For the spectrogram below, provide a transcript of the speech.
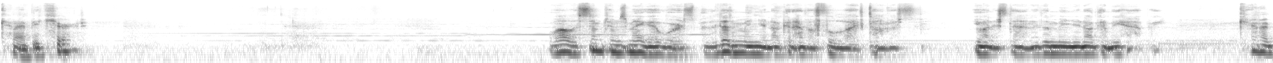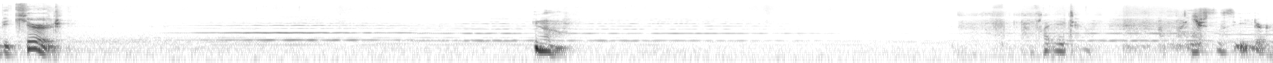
Can I be cured? Well, the symptoms may get worse, but it doesn't mean you're not going to have a full life, Thomas. You understand? It doesn't mean you're not going to be happy. Can I be cured? No. I've let you down. I'm a useless eater.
